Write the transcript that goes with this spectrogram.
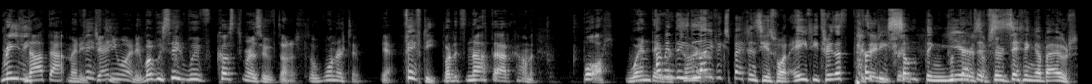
Really? Not that many. 50? Genuinely. Well, we see we've customers who've done it. So one or two. Yeah. 50? But it's not that common. But when they I mean, the life expectancy is what, 83? That's thirty something years of sitting about.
